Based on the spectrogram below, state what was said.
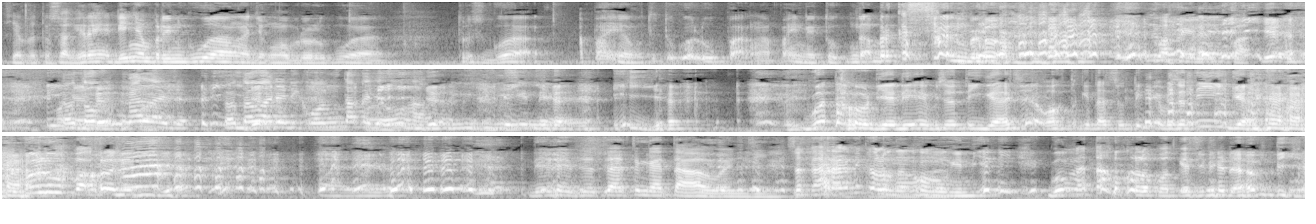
Siapa tuh? terus akhirnya dia nyamperin gue ngajak ngobrol gue terus gue apa ya waktu itu gue lupa ngapain itu nggak berkesan bro Makanya lupa. Iya. Toto kenal aja. Toto ada di kontak aja oh Hamdi di sini. Iya, iya. Gue tahu dia di episode 3 aja waktu kita syuting episode 3. Gue lupa kalau ada dia. Dia dari episode satu nggak tahu anjing. Sekarang nih kalau nggak ngomongin dia nih, gue nggak tahu kalau podcast ini ada Hamdi.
